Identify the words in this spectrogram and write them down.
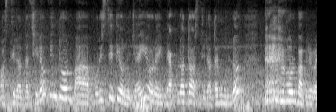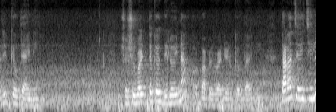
অস্থিরতা ছিল, কিন্তু ওর পরিস্থিতি অনুযায়ী ওর এই ব্যাকুলতা, অস্থিরতার মূল্য ওর বাপের বাড়ির কেউ দেয়নি। শ্বশুরবাড়িতে কেউ দিলই না, ওর বাপের বাড়ির কেউ দেয়নি। তারা চেয়েছিল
